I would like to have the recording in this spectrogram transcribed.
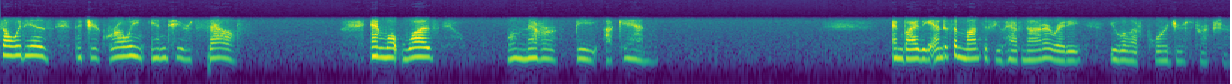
so it is that you're growing into yourself. And what was will never be again. And by the end of the month, if you have not already, you will have poured your structure,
